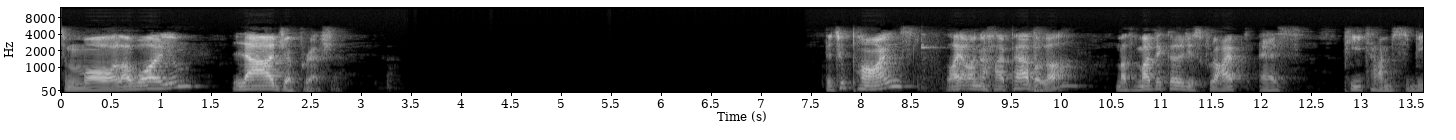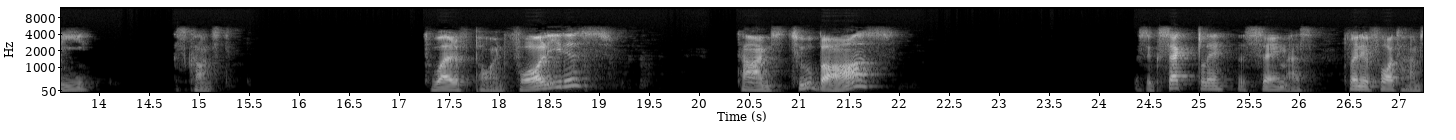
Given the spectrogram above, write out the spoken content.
smaller volume, larger pressure. The two points lie on a hyperbola, mathematically described as P times V is constant. 12.4 liters times 2 bars is exactly the same as 24 times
